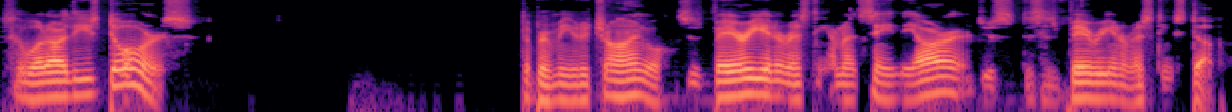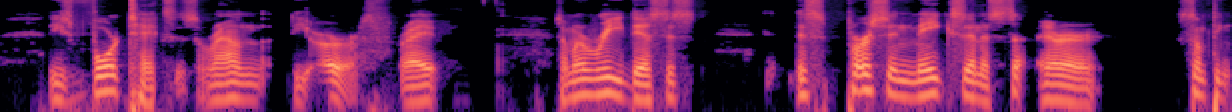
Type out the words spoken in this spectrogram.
So, what are these doors? the Bermuda Triangle. This is very interesting. I'm not saying they are, just this is very interesting stuff. These vortexes around the earth, right? So I'm going to read this. This this person makes an or something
